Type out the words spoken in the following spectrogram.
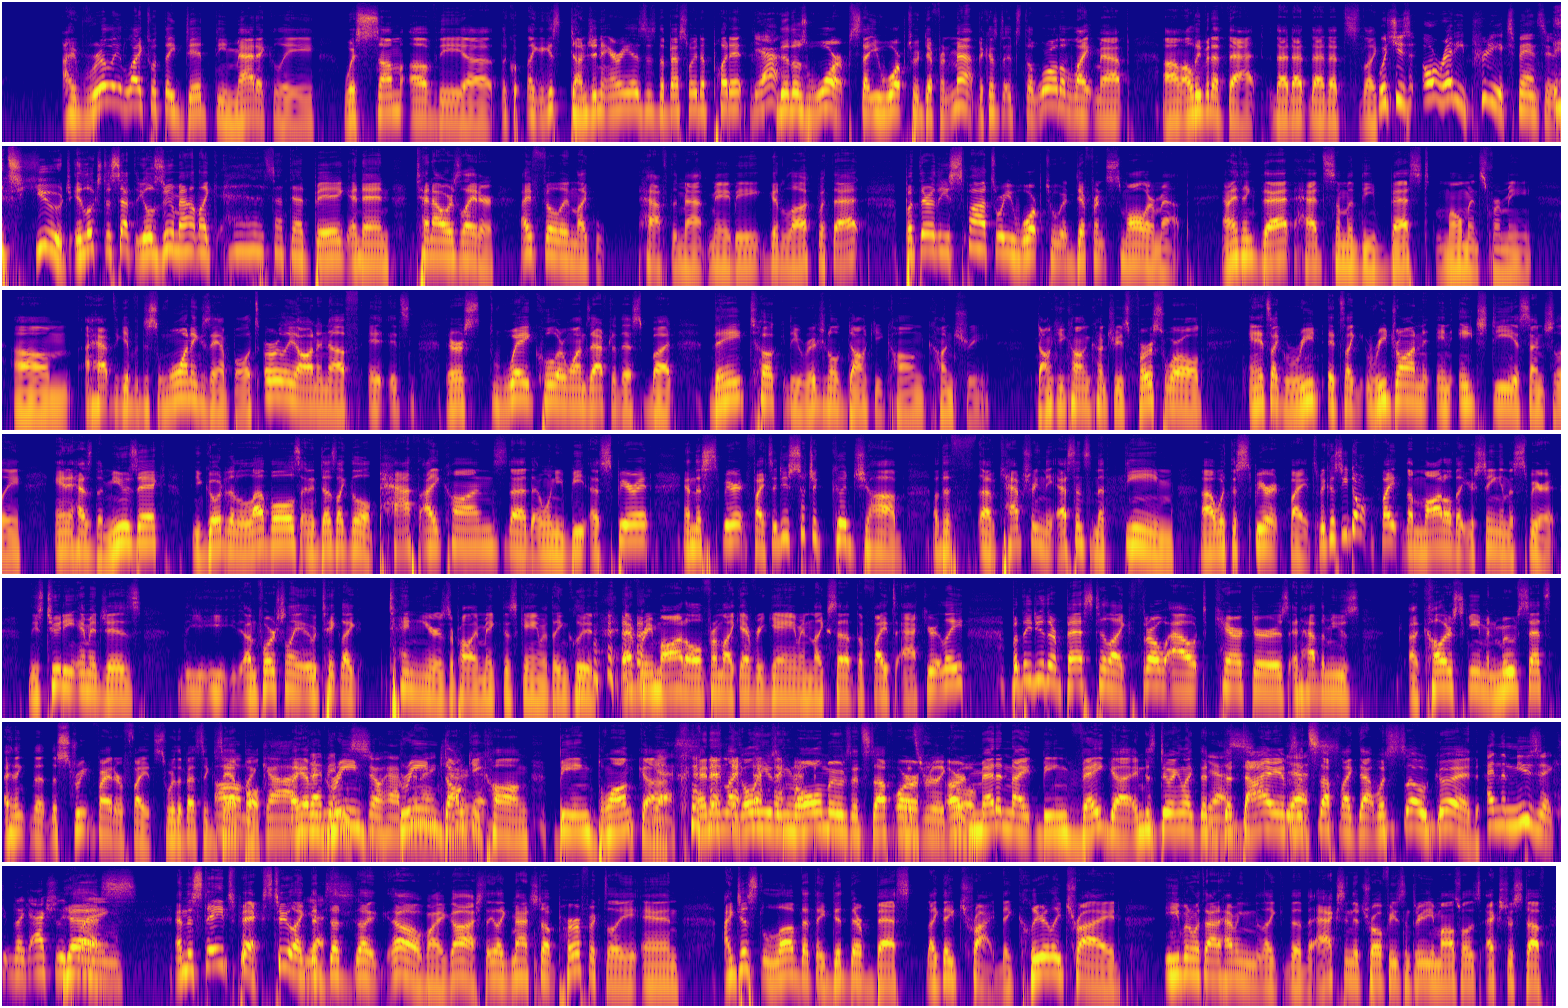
I really liked what they did thematically with some of the, uh, the like I guess dungeon areas is the best way to put it. Yeah. they're those warps that you warp to a different map because it's the World of Light map. Um, I'll leave it at that. That that, that that's like which is already pretty expansive. it's huge. It looks deceptive. You'll zoom out like, eh, it's not that big, and then ten hours later, I fill in like half the map. Maybe good luck with that. But there are these spots where you warp to a different, smaller map, and I think that had some of the best moments for me. Um, I have to give just one example. It's early on enough. It, it's there's way cooler ones after this, but they took the original Donkey Kong Country, Donkey Kong Country's first world, and it's like re it's like redrawn in HD essentially, and it has the music. You go to the levels, and it does like the little path icons that, that when you beat a spirit, and the spirit fights. They do such a good job of the th- of capturing the essence and the theme uh, with the spirit fights because you don't fight the model that you're seeing in the spirit. These 2D images, the, you, unfortunately, it would take like 10 years to probably make this game if they included every model from like every game and like set up the fights accurately but they do their best to like throw out characters and have them use a color scheme and move sets. I think the the Street Fighter fights were the best example. Oh my God, like having that made me green so happy green Donkey it. Kong being Blanka, Yes. and then like only using roll moves and stuff, or That's really or. Meta Knight being Vega and just doing like the, Yes. the dives and stuff like that was so good. and the music, like actually Yes. And the stage picks too, like Yes. the, the like oh my gosh, they like matched up perfectly, and I just love that they did their best. Like they tried, they clearly tried, even without having like the the axing the trophies and 3D models, all this extra stuff.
